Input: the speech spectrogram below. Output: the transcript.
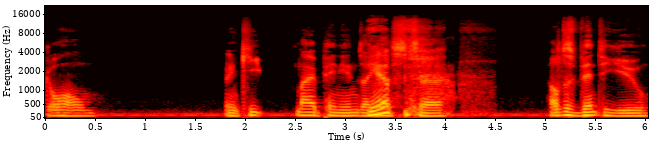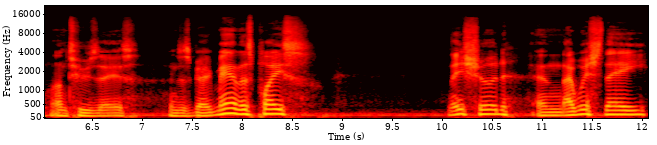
go home, and keep my opinions. I Yep. guess. To, I'll just vent to you on Tuesdays and just be like, "Man, this place, they should," and I wish they,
